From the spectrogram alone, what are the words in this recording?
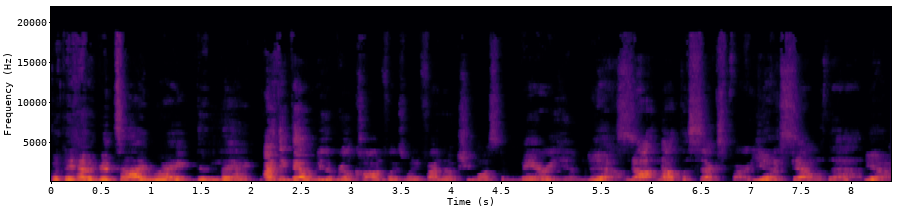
But they had a good time, right? Didn't they? Mm-hmm. I think that would be the real conflict is when you find out she wants to marry him now. Yes. Not not the sex part. He'd Yes. be down with that. Yeah.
